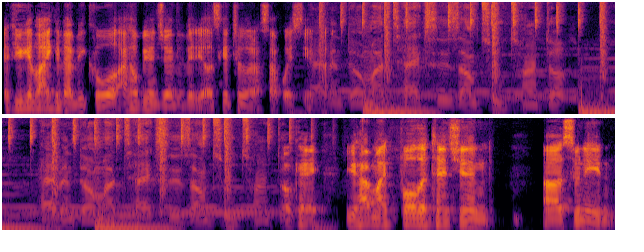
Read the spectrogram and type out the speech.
if you could like it, that'd be cool. I hope you enjoyed the video. Let's get to it. I'll stop wasting your time. Haven't done my taxes. I'm too turned up. Haven't done my taxes. I'm too turned up. Okay, you have my full attention uh, Sunid,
